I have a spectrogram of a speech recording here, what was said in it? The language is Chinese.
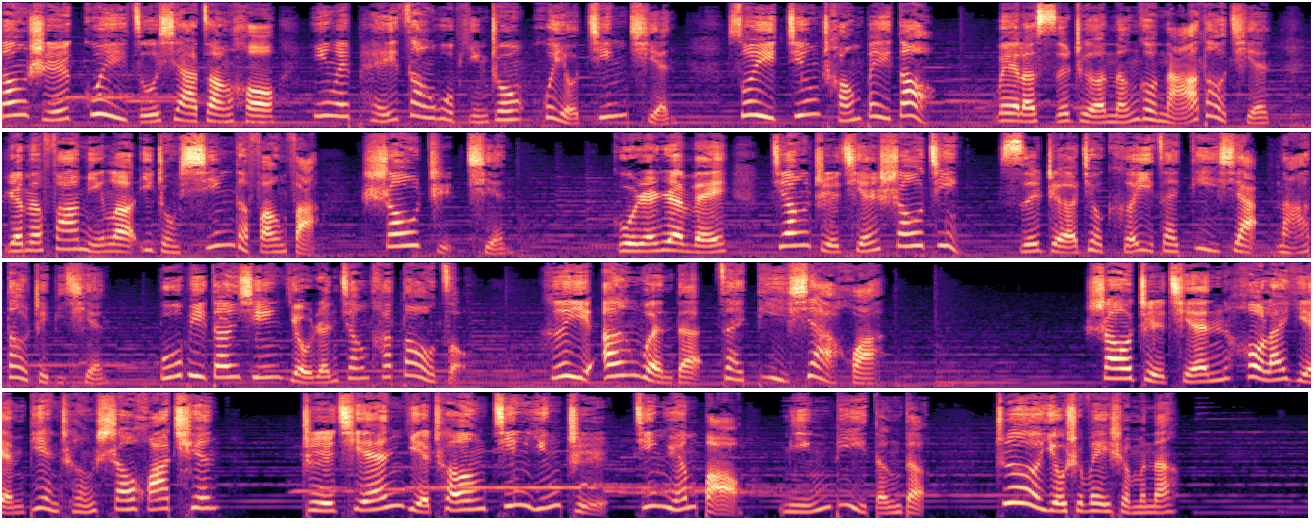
当时贵族下葬后，因为陪葬物品中会有金钱，所以经常被盗。为了死者能够拿到钱，人们发明了一种新的方法——烧纸钱。古人认为，将纸钱烧尽，死者就可以在地下拿到这笔钱，不必担心有人将它盗走，可以安稳的在地下花。烧纸钱后来演变成烧花圈。纸钱也称金银纸、金元宝、冥币等等，这又是为什么呢？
